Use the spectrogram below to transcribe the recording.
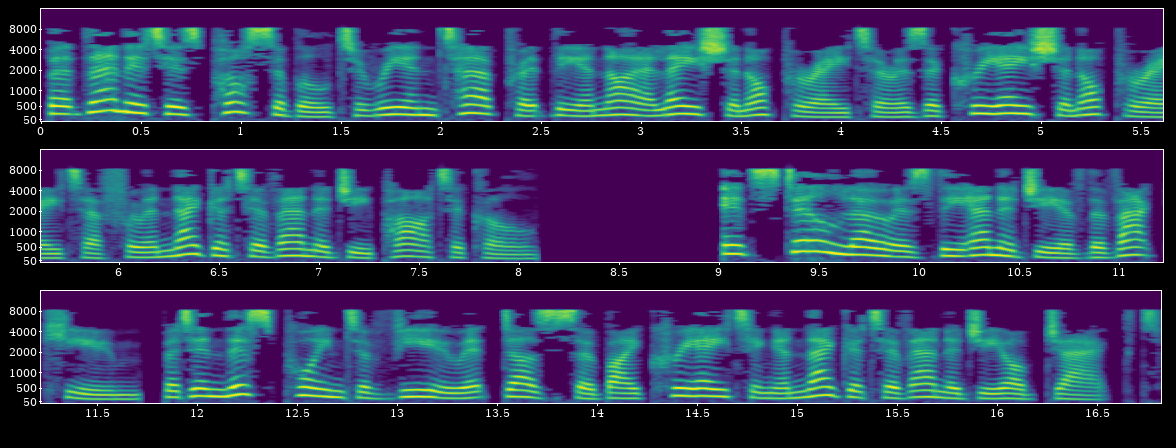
But then it is possible to reinterpret the annihilation operator as a creation operator for a negative energy particle. It still lowers the energy of the vacuum, but in this point of view it does so by creating a negative energy object.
